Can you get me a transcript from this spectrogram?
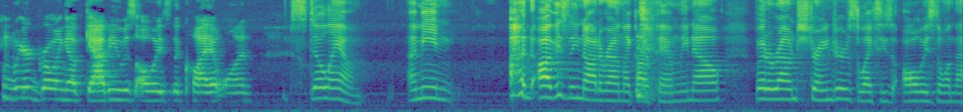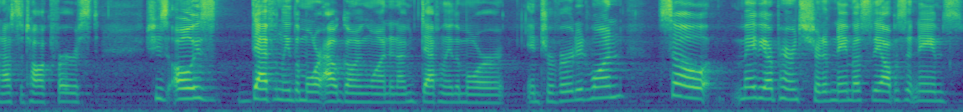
When we were growing up, Gabby was always the quiet one. Still am. I mean, obviously not around like our family now, but around strangers, Lexi's always the one that has to talk first. She's always definitely the more outgoing one, and I'm definitely the more introverted one. So maybe our parents should have named us the opposite names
